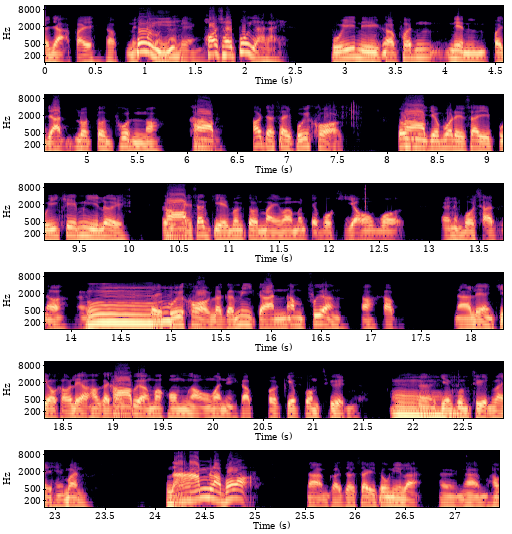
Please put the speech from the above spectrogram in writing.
ระยะไปครับในปุ๋ยช่วงหน้าแล้งพ่อใช้ปุ๋ยอะไร ปุ๋ยนี่ก็เพิ่นเน้นประหยัดลดต้นทุนเนาะครับเขาจะใส่ปุ๋ยคอกตรงนี้จะบ่ได้ใส่ปุ๋ยเคมีเลยเออครับให้สังเกตเบื้องต้นใหม่ว่ามันจะบ่เขียวบ่ เออบ่ชัดเนาะอืมใส่ปุ๋ยคอกแล้วก็มีการนํเฟืองเนาะครับหนาแรงเกี่ยวเขาแล้วเขาก็ครัจะบเฟืองมาห่มเหงามันนี่ครับเพื่อเก็บความชื้นอืมเออเก็บความชื้นไว้ให้มัน น้ำล่ะพ่อน้ำก็จะใส่ตรงนี้ละเออน้ำเข้า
